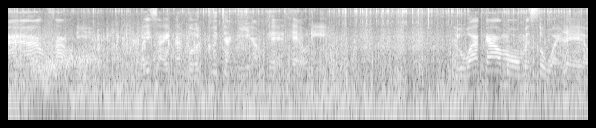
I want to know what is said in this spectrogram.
อ้าวเสาร์นี้ไว้ใส่กันเบิร์ดคือจังนี้อะแท้แถวนี้ ห มอว่า9โมงมันสวยแล้ว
